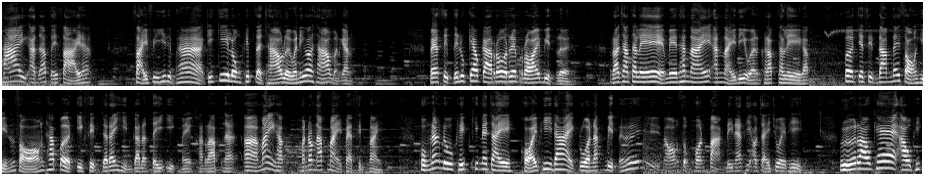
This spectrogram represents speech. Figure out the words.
ช้าอีกอาจจะอัพสายๆนะ สายฟรี 25 กิกกี้ลงคลิปแต่เช้าเลยวันนี้ก็เช้าเหมือนกัน 80 ได้ลูกแก้วกาโร่เรียบร้อยบิดเลย ราชาทะเลเมทันไนท์อันไหนดีกว่าครับทะเลครับ เปิด 70ดำได้ 2 หิน 2 ถ้าเปิดอีก 10 จะได้หินการันตีอีกไหมครับนะ อ่าไม่ครับ มันต้องนับใหม่ 80 ใหม่ ผมนั่งดูคลิปคิดในใจ ขอให้พี่ได้กลัวนักบิด เฮ้ย น้องสมพรปากดีนะที่เอาใจช่วยพี่ หรือเราแค่เอาพิก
